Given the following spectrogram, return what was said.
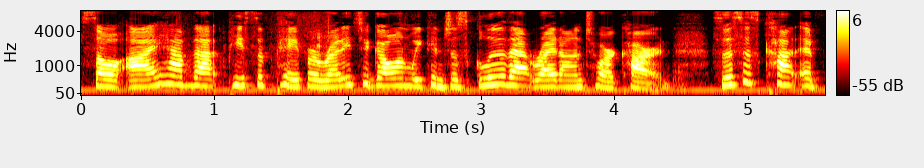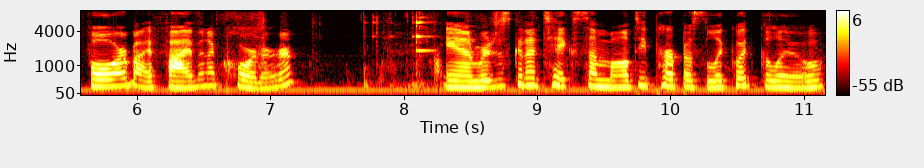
So I have that piece of paper ready to go and we can just glue that right onto our card. So this is cut at four by five and a quarter. And we're just gonna take some multi-purpose liquid glue.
